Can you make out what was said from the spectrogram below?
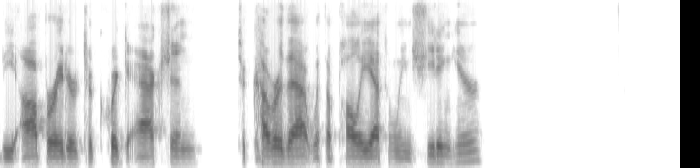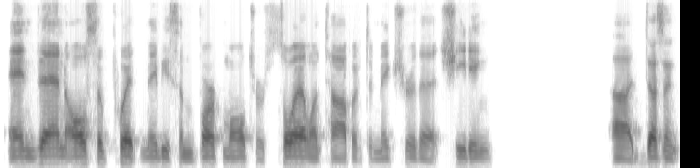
the operator took quick action to cover that with a polyethylene sheeting here. And then also put maybe some bark mulch or soil on top of to make sure that sheeting uh, doesn't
